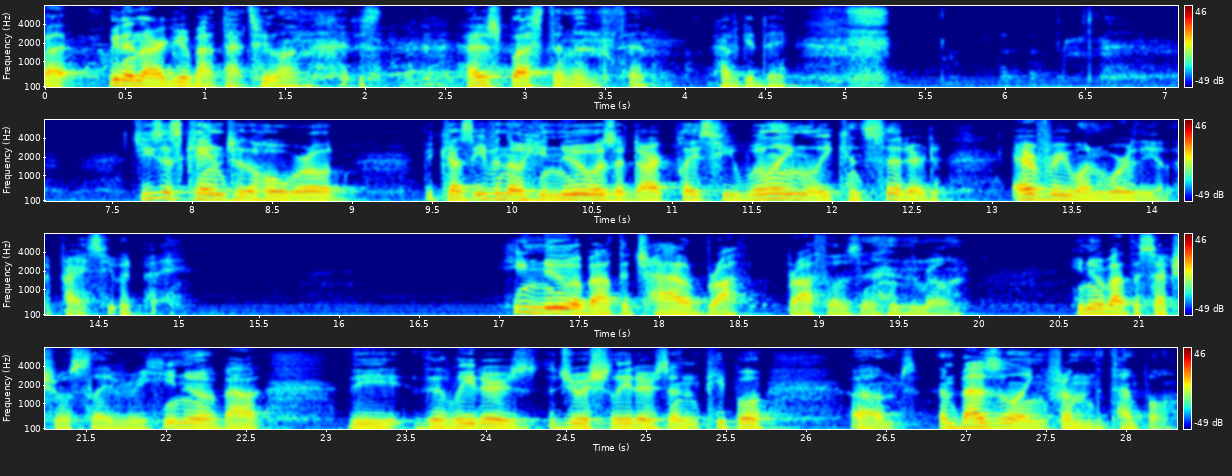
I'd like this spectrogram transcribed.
But we didn't argue about that too long. I just, I just blessed him and said, Have a good day. Jesus came to the whole world because even though he knew it was a dark place, he willingly considered everyone worthy of the price he would pay. He knew about the child broth- brothels in Rome. He knew about the sexual slavery. He knew about the, the leaders, the Jewish leaders, and people um, embezzling from the temple.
